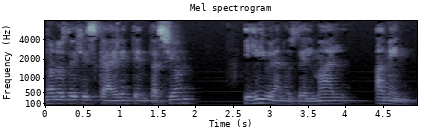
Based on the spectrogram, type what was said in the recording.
No nos dejes caer en tentación y líbranos del mal. Amén.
